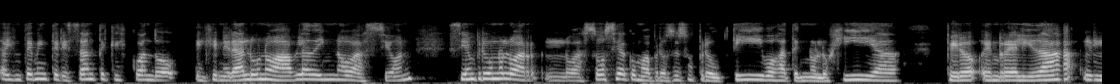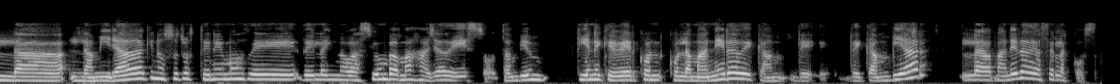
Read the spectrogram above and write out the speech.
hay un tema interesante que es cuando en general uno habla de innovación, siempre uno lo, lo asocia como a procesos productivos, a tecnología, pero en realidad la, la, mirada que nosotros tenemos de, de, la innovación va más allá de eso. También tiene que ver con, con la manera de, cam de, de, cambiar la manera de hacer las cosas.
